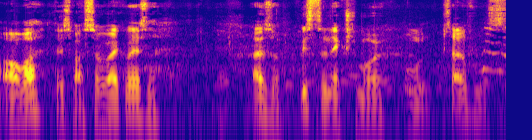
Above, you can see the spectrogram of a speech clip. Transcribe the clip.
Aber das war's soweit gewesen. Also, bis zum nächsten Mal und Servus.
